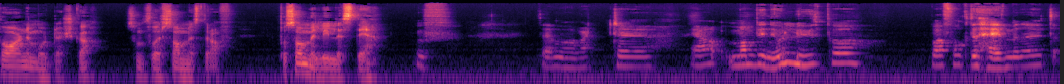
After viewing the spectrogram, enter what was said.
barnemordersker som får samme straff. På samme lille sted. Uff. Det må ha vært eh, Ja, man begynner jo å lure på hva folk drev med der ute.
